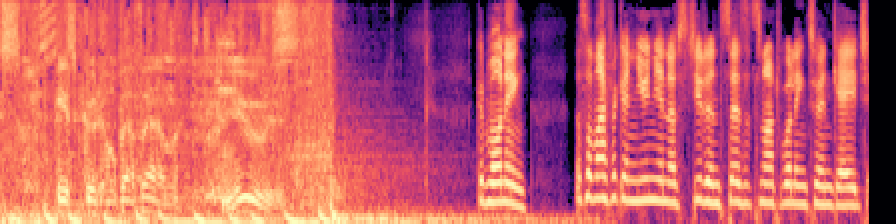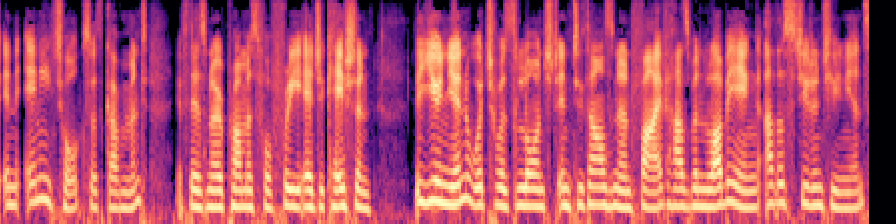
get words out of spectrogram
This is Good Hope FM News. Good morning. The South African Union of Students says it's not willing to engage in any talks with government if there's no promise for free education. The union, which was launched in 2005, has been lobbying other student unions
